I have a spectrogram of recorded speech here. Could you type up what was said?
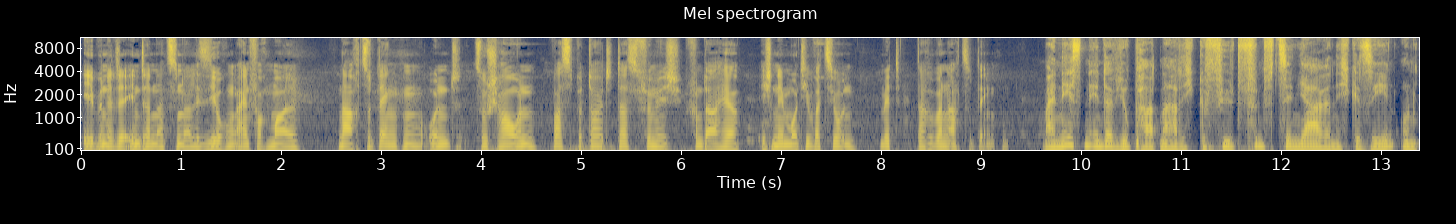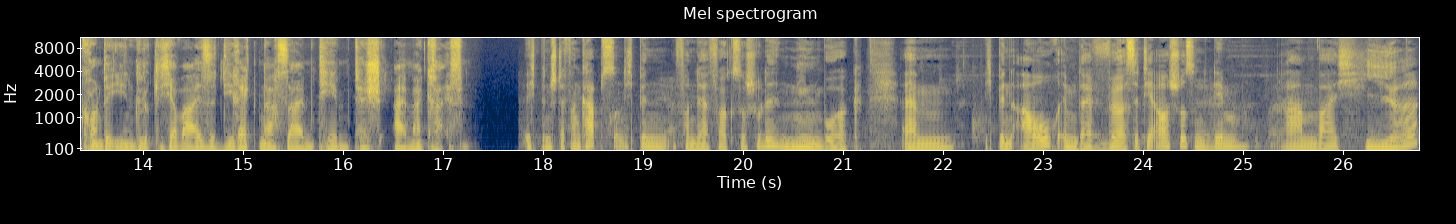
Ebene der Internationalisierung einfach mal nachzudenken und zu schauen, was bedeutet das für mich. Von daher, ich nehme Motivation mit, darüber nachzudenken. Meinen nächsten Interviewpartner hatte ich gefühlt 15 Jahre nicht gesehen und konnte ihn glücklicherweise direkt nach seinem Thementisch einmal greifen. Ich bin Stefan Kaps und ich bin von der Volkshochschule Nienburg. Ähm, ich bin auch im Diversity-Ausschuss und in dem Rahmen war ich hier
